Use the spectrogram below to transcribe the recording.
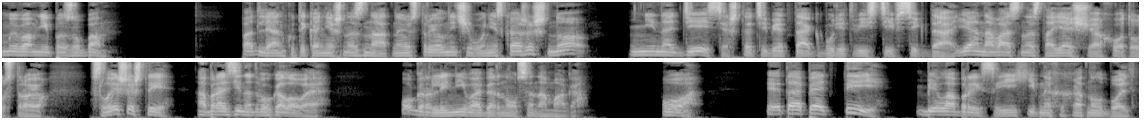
мы вам не по зубам». «Подлянку ты, конечно, знатную устроил, ничего не скажешь, но не надейся, что тебе так будет вести всегда. Я на вас настоящую охоту устрою. Слышишь ты, образина двухголовая?» Огр лениво обернулся на мага. «О, это опять ты, белобрысый!» – ехидно хохотнул Больт.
